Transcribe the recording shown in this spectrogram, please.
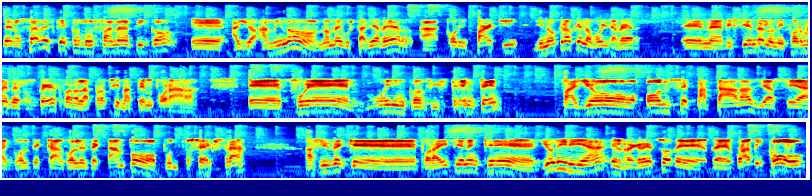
Pero sabes que como fanático, eh, a, mí no, no me gustaría ver a Cody Parkey y no creo que lo voy a ver en, eh, vistiendo el uniforme de los Bears para la próxima temporada. Eh, fue muy inconsistente, falló 11 patadas, ya sea gol de, goles de campo o puntos extra. Así de que por ahí tienen que, yo diría, el regreso de, de Robbie Gold,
